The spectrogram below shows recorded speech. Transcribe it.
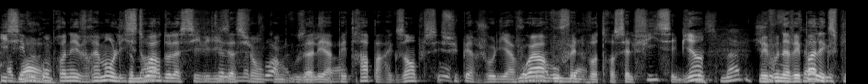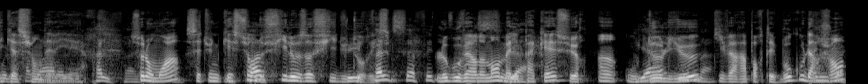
Ici, vous comprenez vraiment l'histoire de la civilisation. Quand vous allez à Petra, par exemple, c'est super joli à voir, vous faites votre selfie, c'est bien, mais vous n'avez pas l'explication derrière. Selon moi, c'est une question de philosophie du tourisme. Le gouvernement met le paquet sur un ou deux lieux qui va rapporter beaucoup d'argent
